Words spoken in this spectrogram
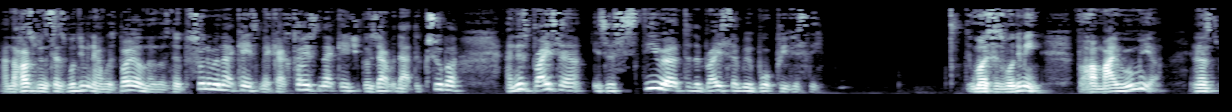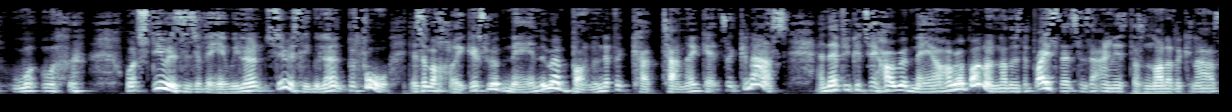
and the husband says, what do you mean I was boiled? And there's no Pesulim in that case, Mekach Tois in that case, she goes out without the Ksuba. And this Brisa is a stira to the Brisa we brought previously. The Gemara says, what do you mean? My rumia. And what, what, what steer is over here? We learned, seriously, we learned before. There's a machlekes Reb Meir and the Rabbanon if a katana gets a knas. And therefore you could say ha Meir, ha Rabbanon. In other words, the price that says that Einis does not have a knas,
